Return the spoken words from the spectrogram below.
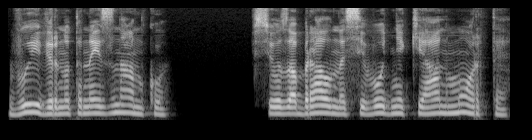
вывернута наизнанку. Все забрал на сегодня Киан Морте.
